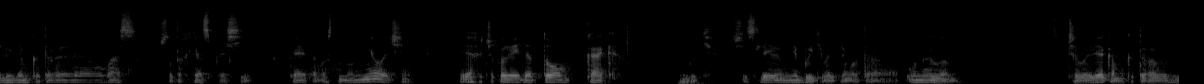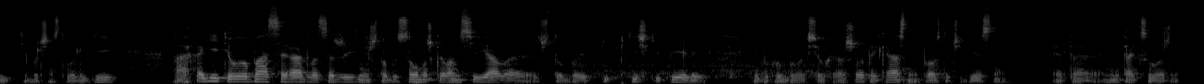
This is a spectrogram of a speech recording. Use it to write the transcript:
людям, которые у вас что-то хотят спросить, хотя это в основном мелочи. Я хочу поговорить о том, как быть счастливым, не быть в этим вот а, унылым человеком, которого видите большинство людей, а ходите улыбаться, радоваться жизни, чтобы солнышко вам сияло, чтобы птички пели, и вокруг было все хорошо, прекрасно и просто чудесно. Это не так сложно.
